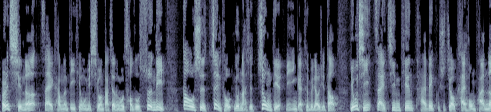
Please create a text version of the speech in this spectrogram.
而且呢，在开盘第一天，我们也希望大家能够操作顺利。倒是这里头有哪些重点，你应该特别了解到，尤其在今天台北股市就要开红盘呢。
